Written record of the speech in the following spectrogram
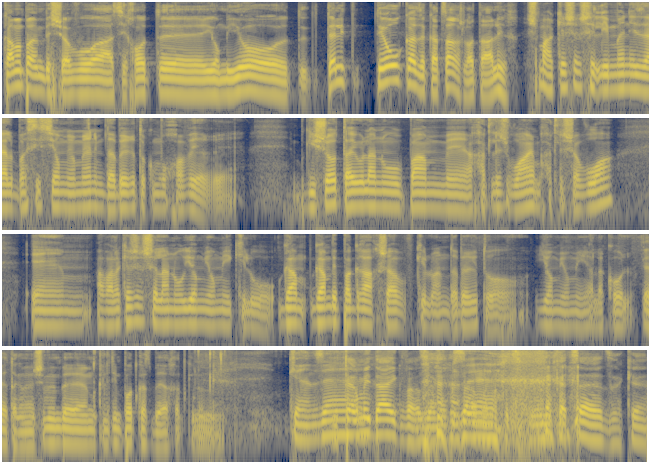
כמה פעמים בשבוע, שיחות אה, יומיות, תן לי תיאור כזה קצר של התהליך. שמע, הקשר שלי עם מני זה על בסיס יומיומי, אני מדבר איתו כמו חבר. אה, פגישות היו לנו פעם אחת לשבועיים, אחת לשבוע, אבל הקשר שלנו הוא יומיומי, כאילו, גם, גם בפגרה עכשיו, כאילו, אני מדבר איתו יומיומי על הכל. כן, אתה גם יושבים ומקליטים פודקאסט ביחד, כאילו. כן, זה... יותר מדי כבר, זה מוגזם, אנחנו צריכים לקצר את זה, כן.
